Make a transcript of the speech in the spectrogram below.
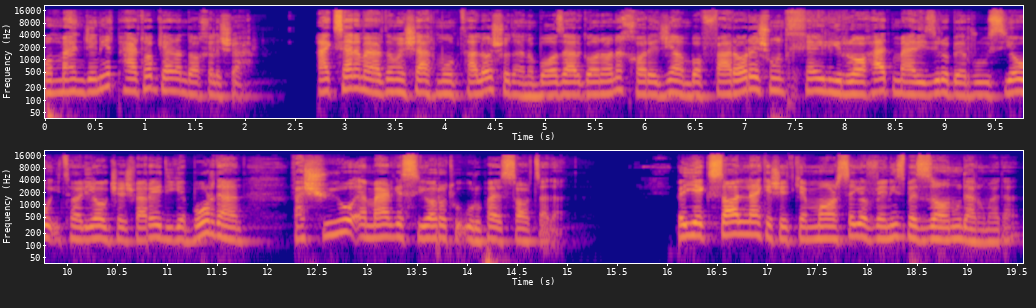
با منجنیق پرتاب کردن داخل شهر. اکثر مردم شهر مبتلا شدن و بازرگانان خارجی هم با فرارشون خیلی راحت مریضی رو به روسیه و ایتالیا و کشورهای دیگه بردن و شیوع مرگ سیاه رو تو اروپا استارت زدن. به یک سال نکشید که مارسی و ونیز به زانو در اومدن.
